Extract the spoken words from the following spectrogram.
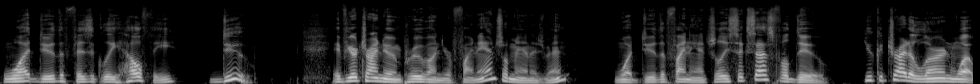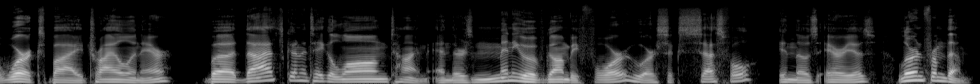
what do the physically healthy do? If you're trying to improve on your financial management, what do the financially successful do? You could try to learn what works by trial and error, but that's going to take a long time and there's many who have gone before who are successful in those areas. Learn from them.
